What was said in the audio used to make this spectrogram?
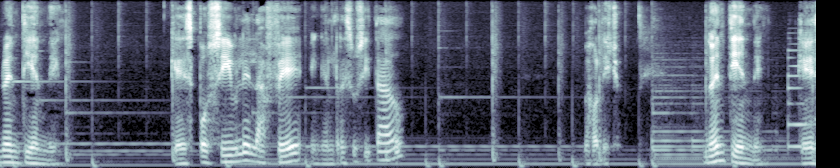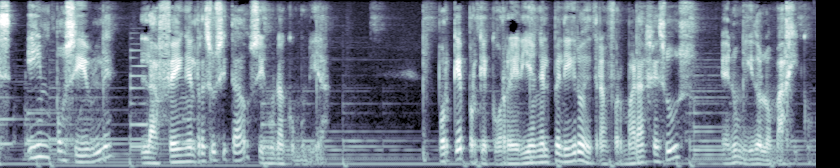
No entienden que es posible la fe en el resucitado. Mejor dicho, no entienden que es imposible la fe en el resucitado sin una comunidad. ¿Por qué? Porque correrían el peligro de transformar a Jesús en un ídolo mágico.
